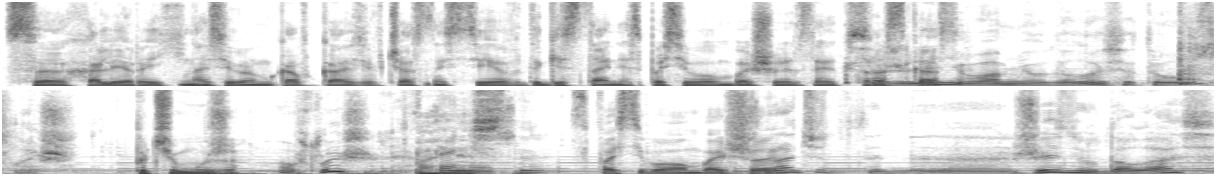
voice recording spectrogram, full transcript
с холерой на Северном Кавказе, в частности, в Дагестане. Спасибо вам большое за К этот рассказ. сожалению, вам не удалось этого услышать. Почему же? А услышали? Конечно. Спасибо вам большое. Значит, э, жизнь удалась.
